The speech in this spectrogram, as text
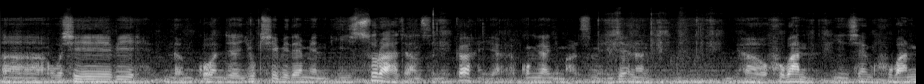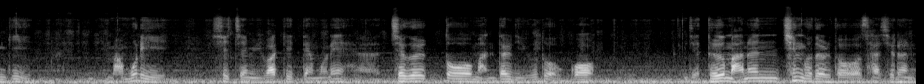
어, 50이 넘고 이제 60이 되면 이수라 하지 않습니까? 예, 공장님 말씀에 이제는 어, 후반 인생 후반기 마무리 시점이 왔기 때문에 어, 적을 또 만들 이유도 없고 이제 더 많은 친구들도 사실은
